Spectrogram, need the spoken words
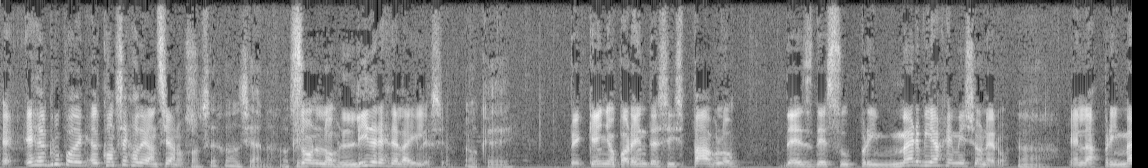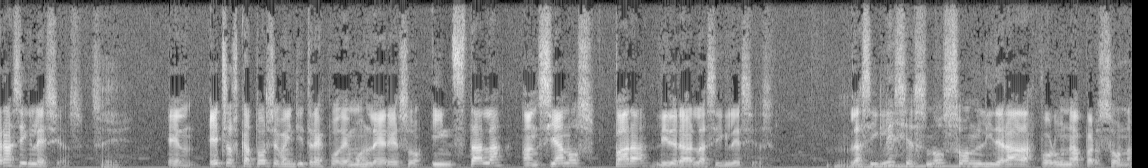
Eh, es el grupo, de, el consejo de ancianos. Consejo de ancianos, Son los líderes de la iglesia. Ok. Pequeño paréntesis, Pablo desde su primer viaje misionero, ah. en las primeras iglesias, en Hechos 14, 23 podemos leer eso, instala ancianos para liderar las iglesias. Mm. Las iglesias no son lideradas por una persona,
